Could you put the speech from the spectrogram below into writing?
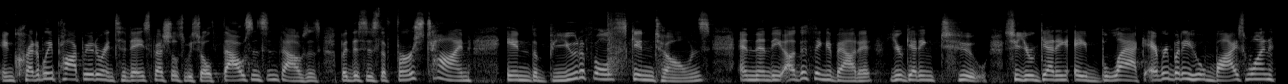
incredibly popular in today's specials. We sold thousands and thousands, but this is the first time in the beautiful skin tones. And then the other thing about it, you're getting two. So you're getting a black. Everybody who buys one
